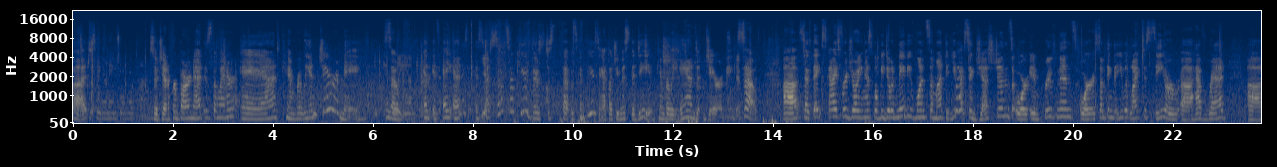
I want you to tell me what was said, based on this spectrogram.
but. Just say their names one more time. So Jennifer Barnett is the winner, and Kimberly and Jeremy. Kimberly so, and And it's A N. Is it's Yes. just that's so cute. There's just that was confusing. I thought you missed the D. Kimberly and Jeremy. So. Uh, so thanks guys for joining us. We'll be doing maybe once a month. If you have suggestions or improvements or something that you would like to see or uh, have read, uh,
